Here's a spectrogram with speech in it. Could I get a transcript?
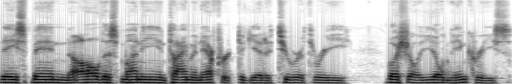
they spend all this money and time and effort to get a two or three bushel yield increase,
